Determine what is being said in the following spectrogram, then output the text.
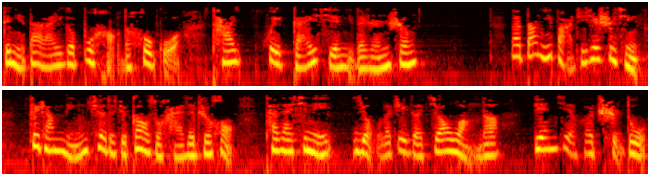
给你带来一个不好的后果，它会改写你的人生。那当你把这些事情，非常明确的去告诉孩子之后，他在心里有了这个交往的边界和尺度，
